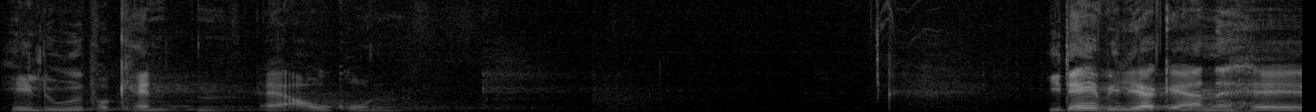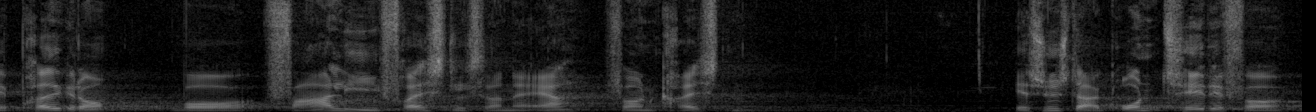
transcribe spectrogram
helt ude på kanten af afgrunden. I dag vil jeg gerne have prædiket om, hvor farlige fristelserne er for en kristen. Jeg synes, der er grund til det, for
